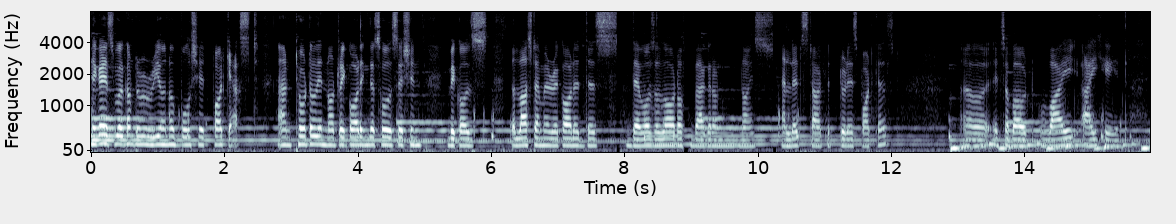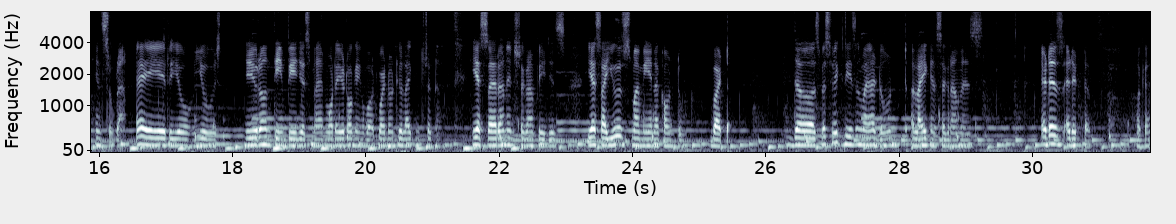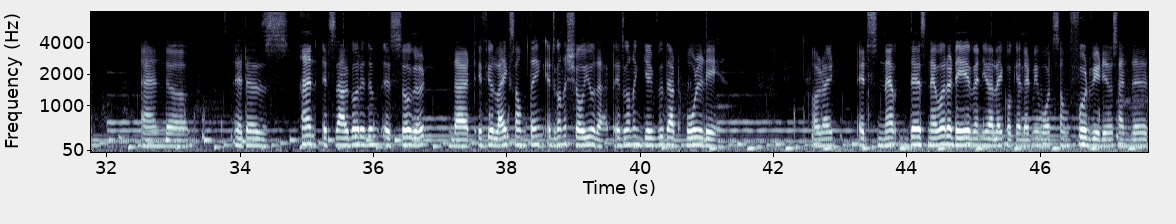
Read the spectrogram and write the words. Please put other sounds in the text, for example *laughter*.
Hey guys, welcome to Rio No Bullshit podcast. I'm totally not recording this whole session because the last time I recorded this, there was a lot of background noise. And let's start with today's podcast. Uh, it's about why I hate Instagram. Hey Rio, you you run theme pages, man. What are you talking about? Why don't you like Instagram? Yes, I run Instagram pages. Yes, I use my main account too. But the specific reason why I don't like Instagram is it is addictive okay? And uh, it is and its algorithm is so good that if you like something it's gonna show you that. It's gonna give you that whole day all right it's never there's never a day when you are like okay let me watch some food videos and there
